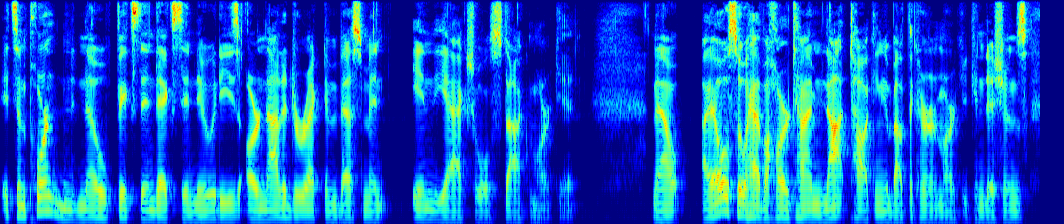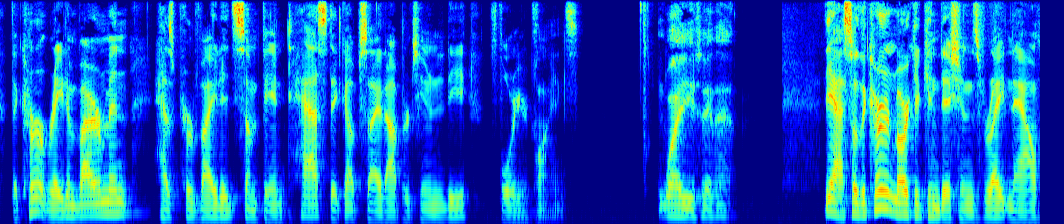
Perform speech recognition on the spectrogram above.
It's important to know fixed index annuities are not a direct investment in the actual stock market. Now, I also have a hard time not talking about the current market conditions. The current rate environment has provided some fantastic upside opportunity for your clients. Why do you say that? Yeah, so the current market conditions right now,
